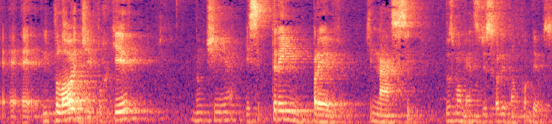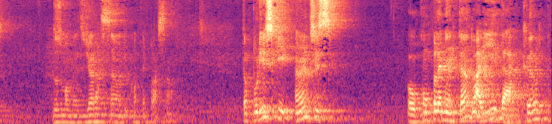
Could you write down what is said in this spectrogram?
é, é, é implode, porque não tinha esse treino prévio que nasce dos momentos de solidão com Deus, dos momentos de oração, de contemplação. Então, por isso que antes, ou complementando a ida a campo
